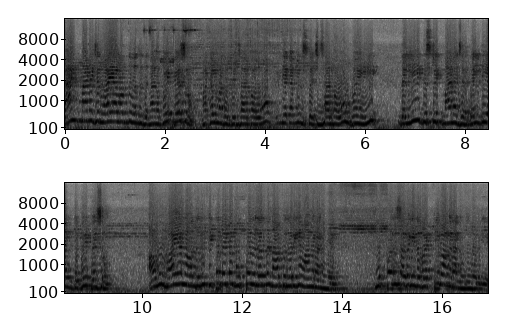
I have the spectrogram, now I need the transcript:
பேங்க் மேனேஜர் வாயால இருந்து வந்தது. நாங்க போய் பேசுறோம். மக்கள் மன்றத்தின் சார்பாகவும் இந்திய கம்யூனிஸ்ட் கட்சி சார்பாகவும் போய் இந்த லீட் டிஸ்ட்ரிக்ட் மேனேஜர் எல்டிஎம் கிட்ட போய் பேசுறோம். அவர் வாயால வந்தது கிட்டத்தட்ட முப்பதுல இருந்து நாற்பது வரைக்கும் வாங்குறாங்க. முப்பது சதவீத வட்டி வாங்குறாங்க தோழர்களே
